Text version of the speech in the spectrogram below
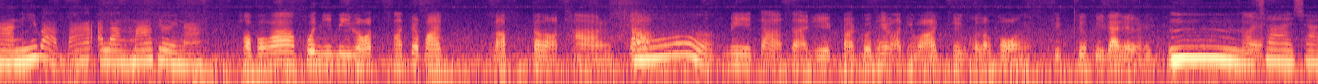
งานนี้แบบว่าอลังมากเลยนะเพราะว่าคนนี้มีรถพัตบัสรับตลอดทางจาโอ้กมีจากสถานีกลางกรุงเทพอธิวัตรถึงหัวลำโพงเครื่องปีได้เลย อืมใช่ใช่ใช่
